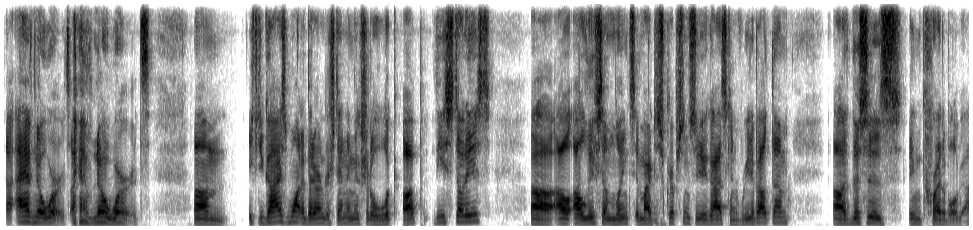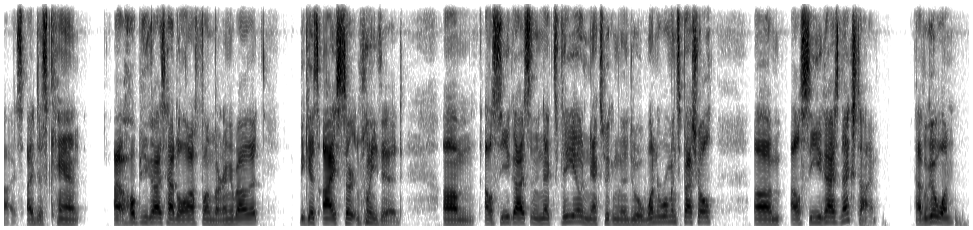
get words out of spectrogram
I have no words. I have no words. Um, if you guys want a better understanding, make sure to look up these studies. Uh, I'll, I'll leave some links in my description so you guys can read about them. Uh, this is incredible, guys. I just can't. I hope you guys had a lot of fun learning about it because I certainly did. Um, I'll see you guys in the next video. Next week, I'm going to do a Wonder Woman special. Um, I'll see you guys next time. Have a good one.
